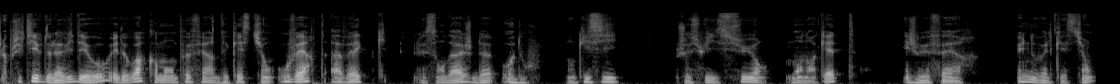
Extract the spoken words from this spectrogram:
L'objectif de la vidéo est de voir comment on peut faire des questions ouvertes avec le sondage de Odoo. Donc ici, je suis sur mon enquête et je vais faire une nouvelle question.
